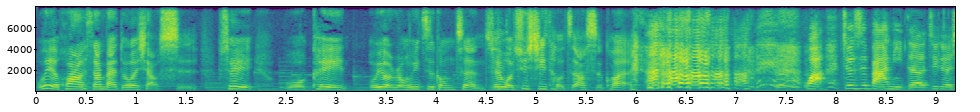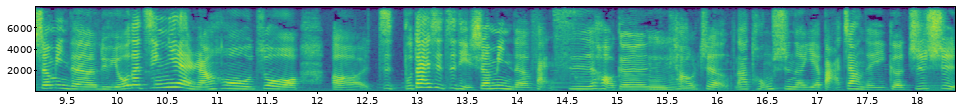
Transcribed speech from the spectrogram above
我也花了三百多个小时，所以我可以我有荣誉志工证，所以我去溪头只要十块。哇，就是把你的这个生命的旅游的经验，然后做呃自不但是自己生命的反思好跟嗯调整，那同时呢也把这样的一个知识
